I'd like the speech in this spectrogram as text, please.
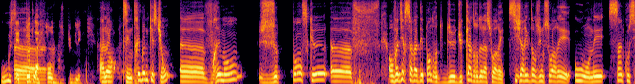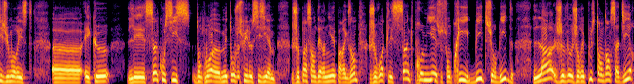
Ou c'est toute la faute du public? Alors, c'est une très bonne question. vraiment, je pense que on va dire ça va dépendre du, cadre de la soirée. Si j'arrive dans une soirée où on est cinq ou six humoristes et que les 5 ou 6, donc moi, euh, mettons, je suis le sixième, je passe en dernier, par exemple, je vois que les 5 premiers se sont pris bid sur bid, là, j'aurais plus tendance à dire,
